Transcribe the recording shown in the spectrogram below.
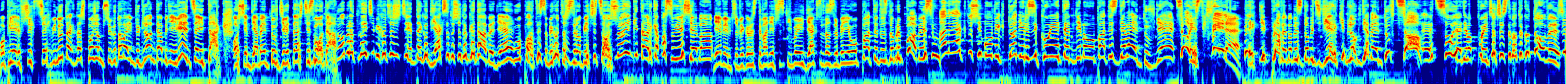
Po pierwszych trzech minutach nasz poziom przygotowań wygląda mniej więcej tak. 8 diamentów, 19 złota. Dobra, to dajcie mi chociaż jeszcze jednego diaksa, to się dogadamy, nie? Łopaty sobie chociaż zrobię, czy coś. No i gitarka pasuje się ma. Nie wiem, czy wykorzystywanie wszystkich moich diaksów na zrobienie łopaty to jest dobry pomysł, ale jak to się mówi, kto nie ryzykuje, ten nie ma łopaty z diamentów, nie? Co jest? Chwilę! Kliknij prawe, mamy zdobyć wielki blok diamentów, co? E, co? Ja nie mam pojęcia, czy jestem na to gotowy. Że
